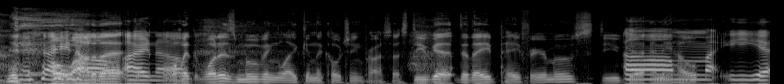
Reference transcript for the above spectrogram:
a I lot of that. I know. What what is moving like in the coaching process? Do you get do they pay for your moves? Do you get any help? Um, ye-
